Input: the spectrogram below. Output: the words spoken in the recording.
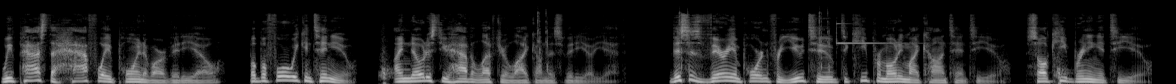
we've passed the halfway point of our video, but before we continue, I noticed you haven't left your like on this video yet. This is very important for YouTube to keep promoting my content to you so I'll keep bringing it to you.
